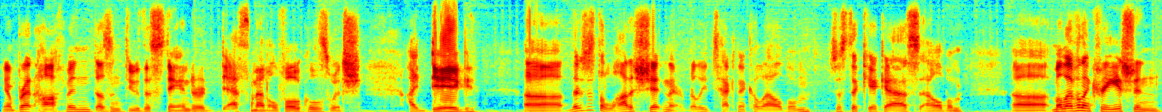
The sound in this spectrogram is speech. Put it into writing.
you know, Bret Hoffmann doesn't do the standard death metal vocals, which I dig. Uh, there's just a lot of shit in there. Really technical album, just a kick-ass album. Uh, Malevolent Creation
